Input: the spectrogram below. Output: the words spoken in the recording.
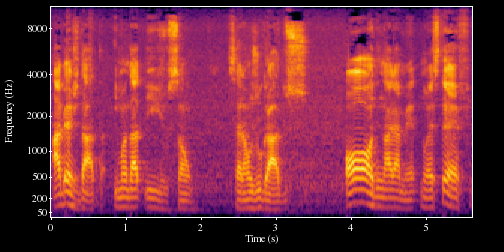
habeas data e mandato de injunção serão julgados ordinariamente no STF.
